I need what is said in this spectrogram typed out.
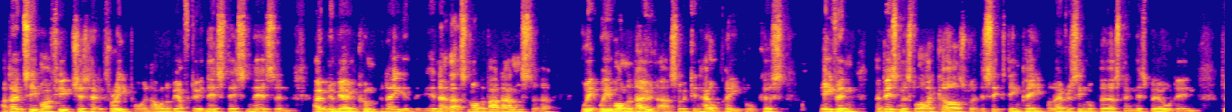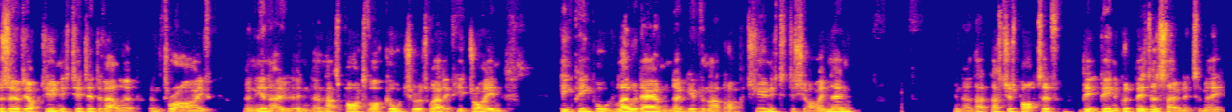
I don't see my future at three point, I want to be off doing this, this, and this, and opening my own company, you know, that's not a bad answer. We, we want to know that so we can help people because even a business like ours, where there's 16 people, every single person in this building deserves the opportunity to develop and thrive. And, you know, and, and that's part of our culture as well. If you try and keep people lower down and don't give them that opportunity to shine, then, you know, that, that's just part of being a good business owner to me.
